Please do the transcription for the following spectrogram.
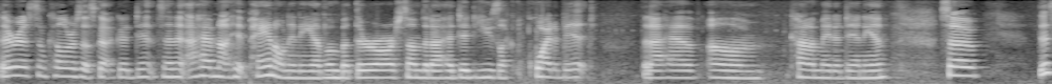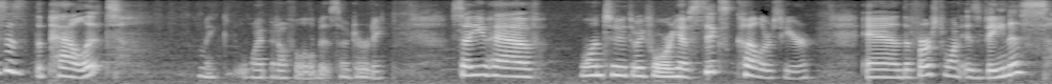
there is some colors that's got good dents in it. I have not hit pan on any of them but there are some that I had did use like quite a bit that I have um, kind of made a dent in. So this is the palette let me wipe it off a little bit so dirty. So you have one, two, three, four, you have six colors here. And the first one is Venus,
